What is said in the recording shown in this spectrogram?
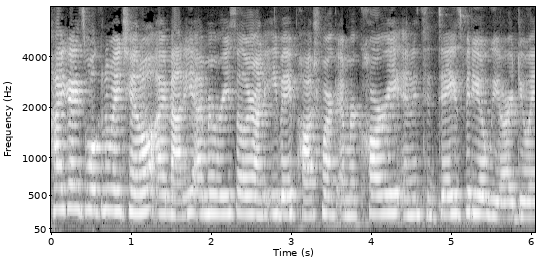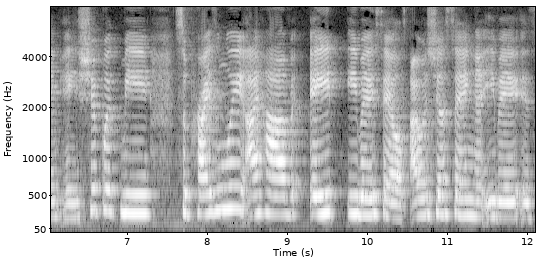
Hi guys, welcome to my channel. I'm Maddy. I'm a reseller on eBay, Poshmark, and Mercari. And in today's video, we are doing a ship with me. Surprisingly, I have eight eBay sales. I was just saying that eBay is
